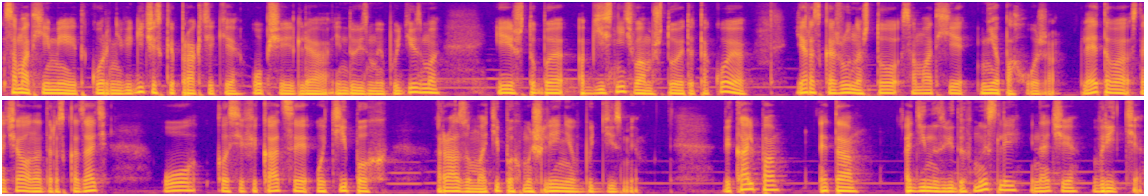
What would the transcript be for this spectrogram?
Самадхи имеет корни вегической практики, общие для индуизма и буддизма. И чтобы объяснить вам, что это такое, я расскажу, на что самадхи не похоже. Для этого сначала надо рассказать о классификации, о типах разума, о типах мышления в буддизме. Викальпа — это один из видов мыслей, иначе вритте.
